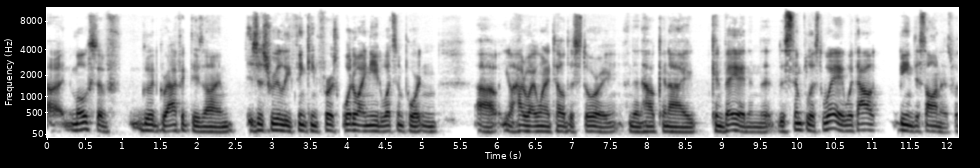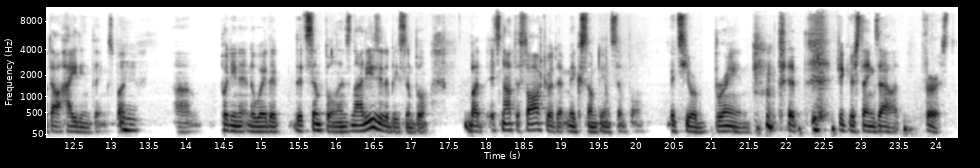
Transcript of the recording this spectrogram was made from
uh, most of good graphic design is just really thinking first, what do I need? What's important? Uh, you know, how do I want to tell this story? And then how can I convey it in the, the simplest way without being dishonest, without hiding things, but um, putting it in a way that, that's simple. And it's not easy to be simple, but it's not the software that makes something simple. It's your brain that figures things out first.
